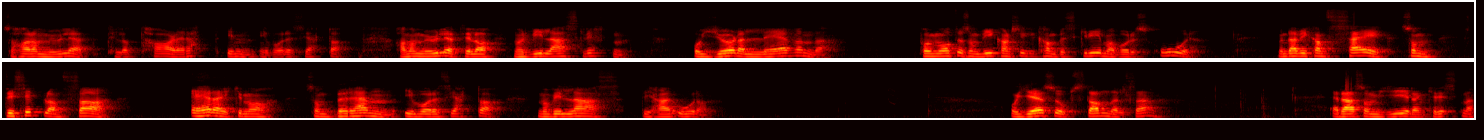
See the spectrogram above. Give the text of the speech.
så har han mulighet til å tale rett inn i våre hjerter. Han har mulighet til å, når vi leser Skriften, å gjøre det levende på en måte som vi kanskje ikke kan beskrive med våre ord. Men der vi kan si, som disiplene sa, er det ikke noe som brenner i våre hjerter når vi leser de her ordene. Og Jesu oppstandelse er det som gir den kristne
